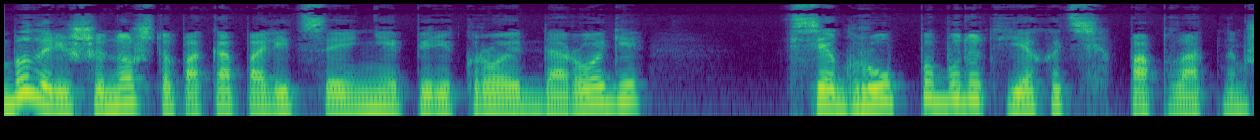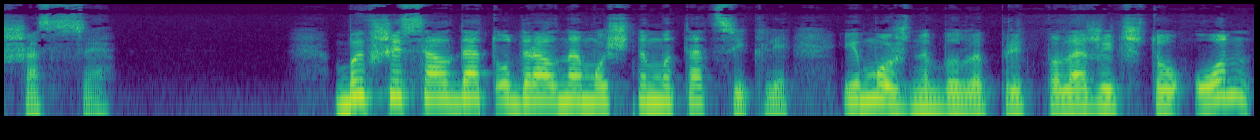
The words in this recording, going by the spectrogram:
Было решено, что пока полиция не перекроет дороги, все группы будут ехать по платным шоссе. Бывший солдат удрал на мощном мотоцикле, и можно было предположить, что он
